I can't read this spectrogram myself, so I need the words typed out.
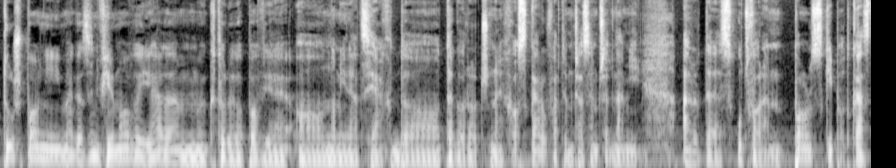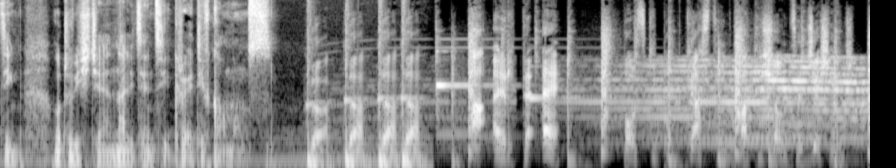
Tuż po niej magazyn filmowy i Adam, który opowie o nominacjach do tegorocznych Oscarów, a tymczasem przed nami Arte z utworem Polski Podcasting, oczywiście na licencji Creative Commons. Ta, ta, ta, ta. ARTE Polski Podcasting 2010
